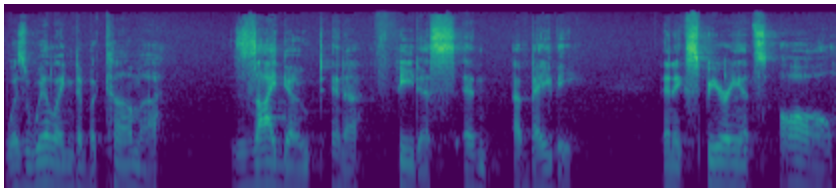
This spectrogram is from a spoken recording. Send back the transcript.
was willing to become a zygote and a fetus and a baby and experience all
